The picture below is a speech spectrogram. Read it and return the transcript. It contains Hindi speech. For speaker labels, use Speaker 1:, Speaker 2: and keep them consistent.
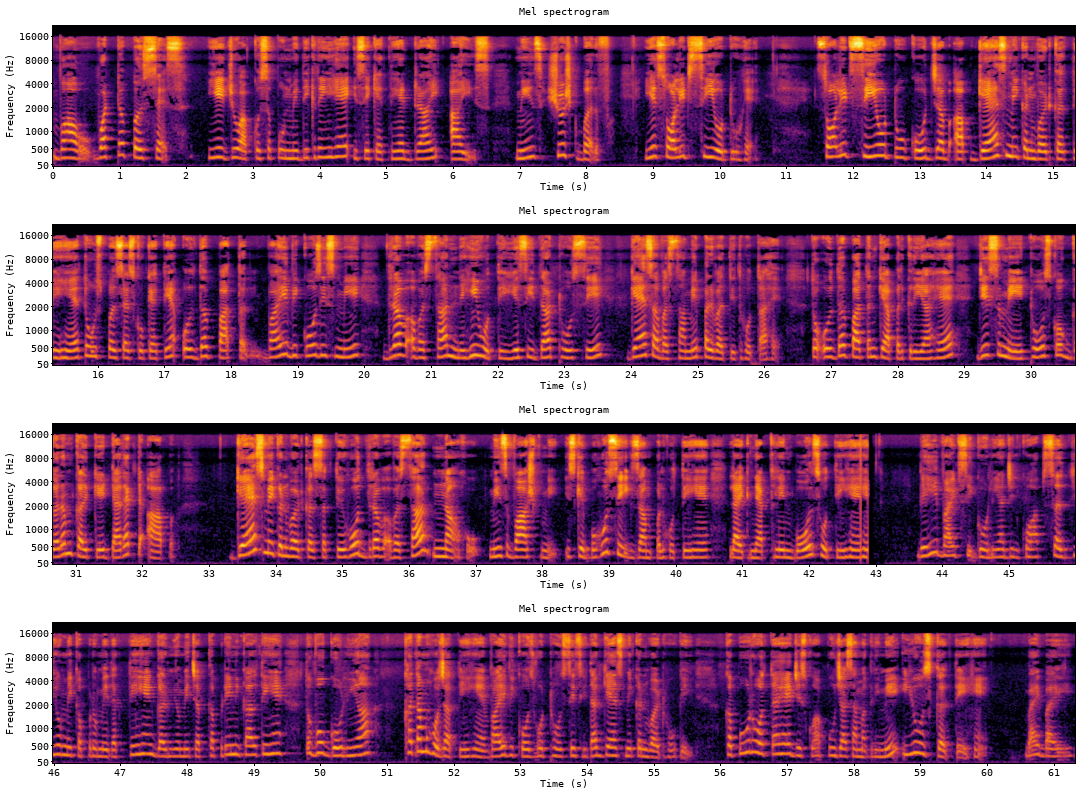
Speaker 1: वाओ व्हाट अ प्रोसेस ये जो आपको सपून में दिख रही है, इसे कहते हैं ड्राई आइस मीन्स शुष्क बर्फ़। ये सॉलिड सी ओ टू है। सॉलिड सी ओ टू को जब आप गैस में कन्वर्ट करते हैं तो उस प्रोसेस को कहते हैं उर्धपातन वाई बिकॉज़ इसमें द्रव अवस्था नहीं होती, ये सीधा ठोस से गैस अवस्था में परिवर्तित होता है। तो उर्धव पातन क्या प्रक्रिया है? जिसमें ठोस को गर्म करके डायरेक्ट आप गैस में कन्वर्ट कर सकते हो, द्रव अवस्था ना हो। मीन्स वाष्प में। इसके बहुत से एग्ज़ाम्पल होते हैं लाइक नेपथलिन बॉल्स होती हैं। वही वाइट सी गोलियाँ जिनको आप सर्दियों में कपड़ों में रखते हैं, गर्मियों में जब कपड़े निकालते हैं तो वो गोलियाँ ख़त्म हो जाती हैं। वाई बिकॉज़ वो ठोस से सीधा गैस में कन्वर्ट हो गई। कपूर होता है जिसको आप पूजा सामग्री में यूज़ करते हैं। Bye bye.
